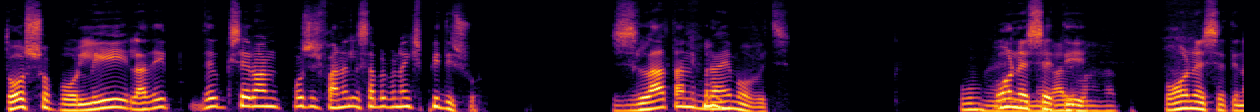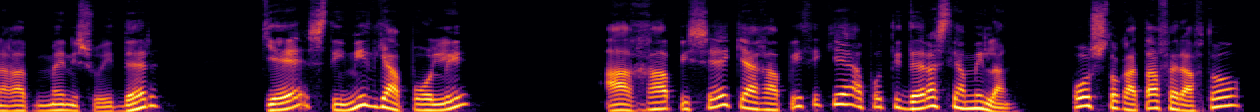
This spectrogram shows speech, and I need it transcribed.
τόσο πολύ, δηλαδή δεν ξέρω αν πόσες φανέλες θα έπρεπε να έχεις σπίτι σου. Ζλάταν Ιμπραήμοβιτς. Που ναι, πόνεσε, τη, πόνεσε την αγαπημένη σου Ίντερ και στην ίδια πόλη αγάπησε και αγαπήθηκε από την τεράστια Μίλαν. Πώς το κατάφερε αυτό,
